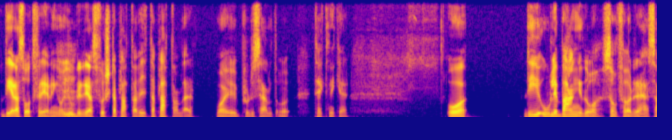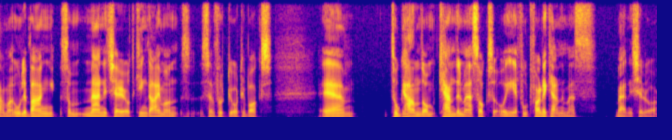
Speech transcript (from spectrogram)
deras återförening och gjorde deras första platta, Vita plattan där. Var ju producent och tekniker. Och det är ju Ole Bang då som förde det här samman. Ole Bang som manager åt King Diamond sen sedan 40 år tillbaks. Eh, tog hand om Candlemass också och är fortfarande Candlemass manager då.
